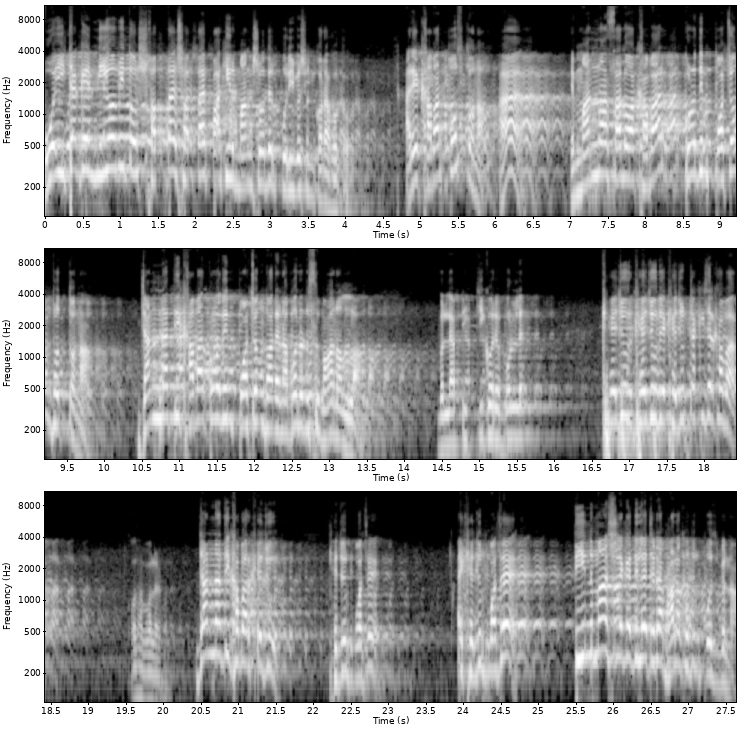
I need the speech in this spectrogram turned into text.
ওইটাকে নিয়মিত সপ্তাহে সপ্তাহে পাখির মাংস ওদের পরিবেশন করা হতো। আর এ খাবার পচতো না হ্যাঁ? মান্না সালোয়া খাবার কোনোদিন পচন ধরতো না। জান্নাতি খাবার কোনোদিন পচন ধরে না। বলুন সুবহান আল্লাহ বললে আপনি কি করে বললেন? খেজুর খেজুর, এ খেজুরটা কিসের খাবার? কথা বলেন। জান্নাতি খাবার খেজুর। খেজুর পচে? এই খেজুর পচে? তিন মাস রেখে দিলে যেটা ভালো খেজুর পচবে না।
